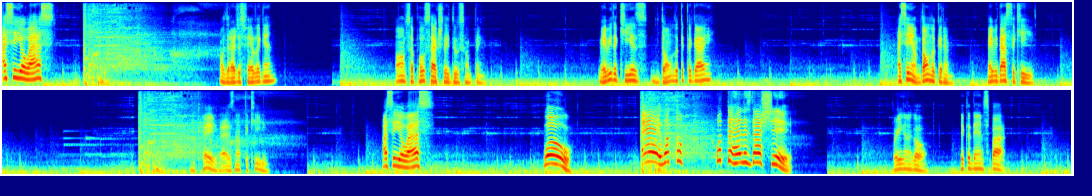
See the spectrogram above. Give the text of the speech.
I see your ass! Oh, did I just fail again? Oh, I'm supposed to actually do something. Maybe the key is don't look at the guy? I see him. Don't look at him. Maybe that's the key. Okay, that is not the key. I see your ass. Whoa! Hey, what the... What the hell is that shit? Where are you gonna go? Pick a damn spot.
